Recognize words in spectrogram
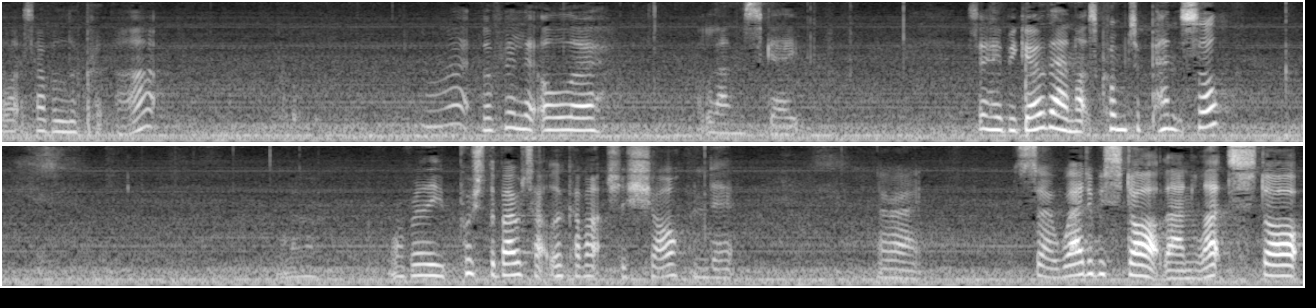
So let's have a look at that. Alright, lovely little uh, landscape. So here we go then. Let's come to pencil. I've really pushed the boat out. Look, I've actually sharpened it. All right. So where do we start then? Let's start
